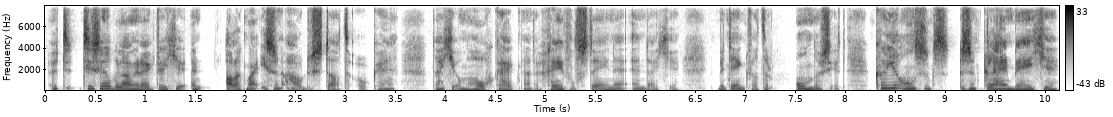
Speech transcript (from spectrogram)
het, het is heel belangrijk dat je een Alkmaar is een oude stad ook. Hè? Dat je omhoog kijkt naar de gevelstenen en dat je bedenkt wat eronder zit. Kun je ons eens een klein beetje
